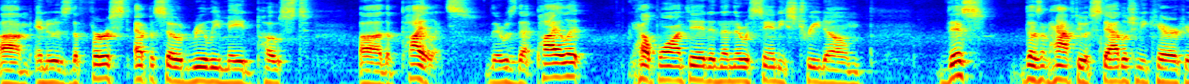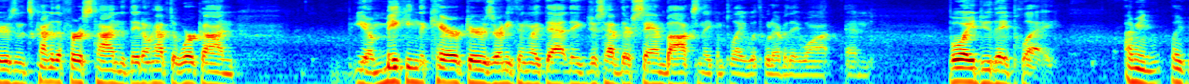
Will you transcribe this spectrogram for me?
um, and it was the first episode really made post uh, the pilots. There was that pilot, Help Wanted, and then there was Sandy's Tree Dome this doesn't have to establish any characters and it's kind of the first time that they don't have to work on you know making the characters or anything like that they just have their sandbox and they can play with whatever they want and boy do they play I mean, like,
